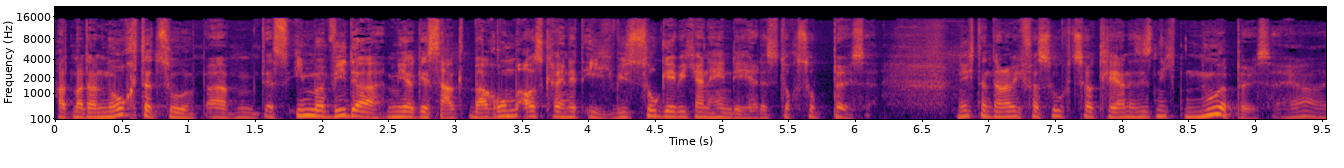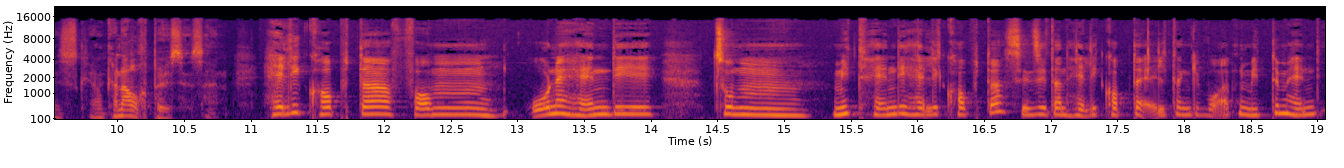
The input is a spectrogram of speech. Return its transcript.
hat man dann noch dazu ähm, das immer wieder mir gesagt, warum ausgerechnet ich, wieso gebe ich ein Handy her, das ist doch so böse. Nicht? Und dann habe ich versucht zu erklären, es ist nicht nur böse, ja, es kann auch böse sein. Helikopter vom ohne Handy zum mit Handy Helikopter. Sind Sie dann Helikoptereltern geworden mit dem Handy?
